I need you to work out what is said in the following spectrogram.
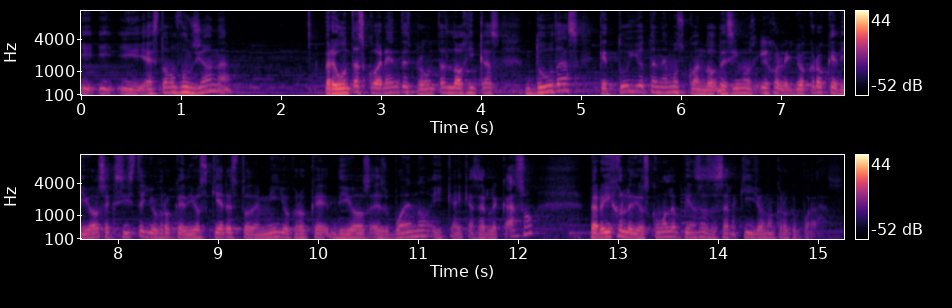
y, esto no funciona. Preguntas coherentes, preguntas lógicas, dudas que tú y yo tenemos cuando decimos, híjole, yo creo que Dios existe, yo creo que Dios quiere esto de mí, yo creo que Dios es bueno y que hay que hacerle caso, pero híjole Dios, ¿cómo le piensas hacer aquí? Yo no creo que puedas.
